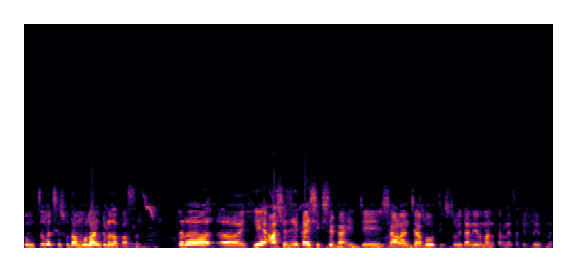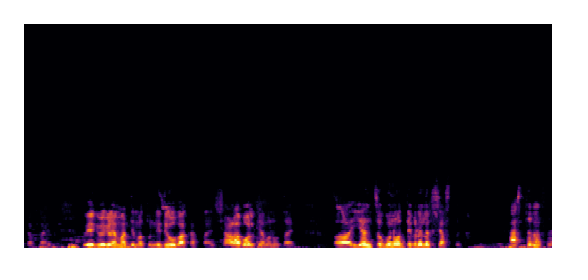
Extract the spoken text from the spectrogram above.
तुमचं लक्ष सुद्धा मुलांकडे जात असेल. तर हे असे जे काही शिक्षक आहेत जे शाळांच्या भौतिक सुविधा निर्माण करण्यासाठी प्रयत्न करतायत वेगवेगळ्या माध्यमातून निधी उभा करतायत शाळा बोलक्या बनवतायत यांचं गुणवत्तेकडे लक्ष असतं का? असतं ना सर.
